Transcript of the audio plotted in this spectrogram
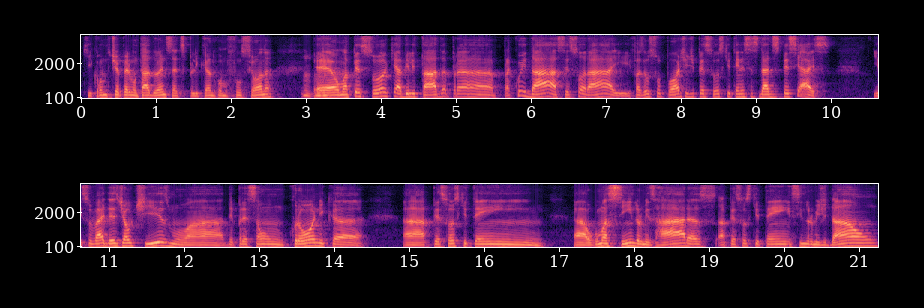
que como tu tinha perguntado antes, né, te explicando como funciona, uhum. é uma pessoa que é habilitada para cuidar, assessorar e fazer o suporte de pessoas que têm necessidades especiais. Isso vai desde autismo, a depressão crônica, a pessoas que têm algumas síndromes raras, a pessoas que têm síndrome de Down.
